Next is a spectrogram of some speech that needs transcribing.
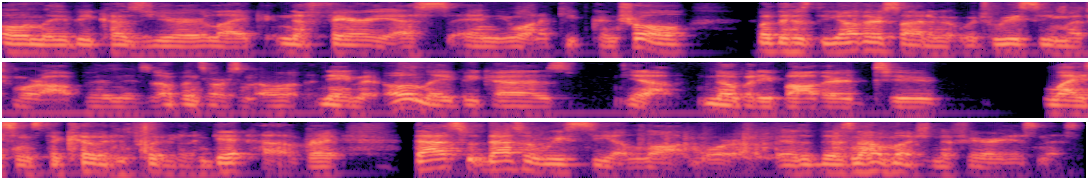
only because you're like nefarious and you want to keep control. But there's the other side of it, which we see much more often, is open source and name it only because you know nobody bothered to license the code and put it on GitHub, right? That's that's what we see a lot more of. There's not much nefariousness.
